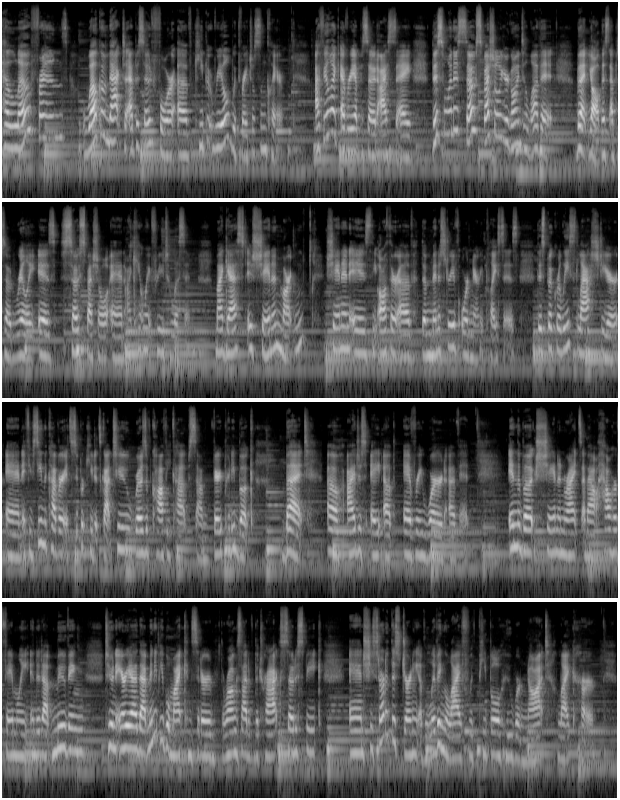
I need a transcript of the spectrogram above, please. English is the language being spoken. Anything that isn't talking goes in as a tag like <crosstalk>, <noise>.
Hello, friends! Welcome back to episode four of Keep It Real with Rachel Sinclair. I feel like every episode I say, This one is so special, you're going to love it. But y'all, this episode really is so special, and I can't wait for you to listen. My guest is Shannon Martin. Shannon is the author of The Ministry of Ordinary Places. This book released last year, and if you've seen the cover, it's super cute. It's got two rows of coffee cups, um, very pretty book. But oh, I just ate up every word of it. In the book, Shannon writes about how her family ended up moving to an area that many people might consider the wrong side of the tracks, so to speak. And she started this journey of living life with people who were not like her.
